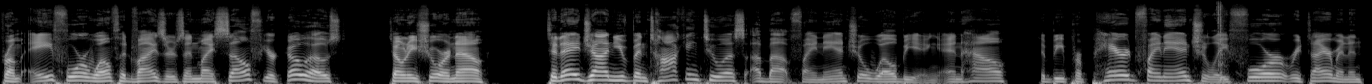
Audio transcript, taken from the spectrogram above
from A4 Wealth Advisors, and myself, your co host, Tony Shore. Now, today, John, you've been talking to us about financial well being and how to be prepared financially for retirement. And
